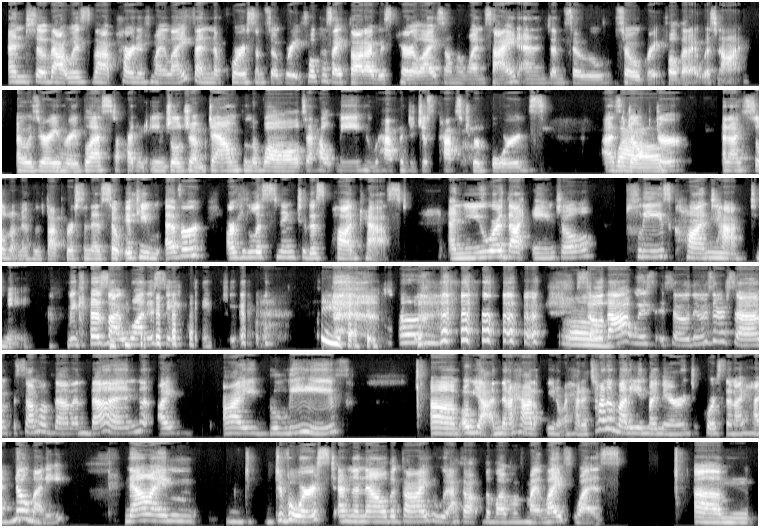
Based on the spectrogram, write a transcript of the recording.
and so that was that part of my life. And of course I'm so grateful because I thought I was paralyzed on the one side and I'm so so grateful that I was not. I was very very blessed. I had an angel jump down from the wall to help me who happened to just pass her boards as wow. a doctor. And I still don't know who that person is. So if you ever are listening to this podcast and you are that angel please contact mm. me because I want to say thank you. Yes. oh. So that was so those are some some of them and then I I believe um oh yeah and then I had you know I had a ton of money in my marriage of course then I had no money now I'm d- divorced and then now the guy who I thought the love of my life was um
